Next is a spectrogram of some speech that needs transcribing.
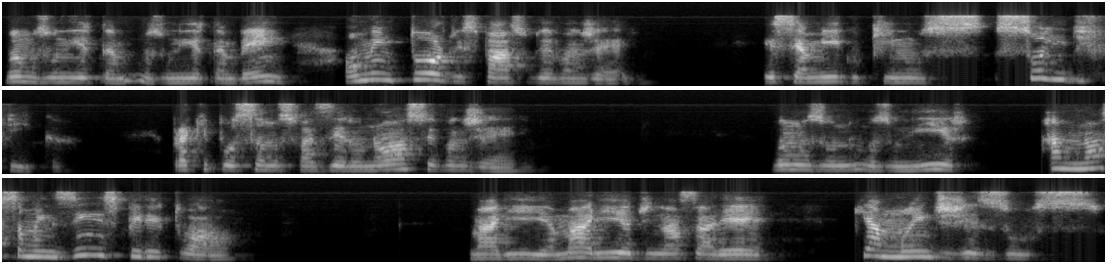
Vamos unir, nos unir também ao mentor do espaço do Evangelho, esse amigo que nos solidifica para que possamos fazer o nosso Evangelho. Vamos nos unir à nossa mãezinha espiritual, Maria, Maria de Nazaré, que é a mãe de Jesus.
